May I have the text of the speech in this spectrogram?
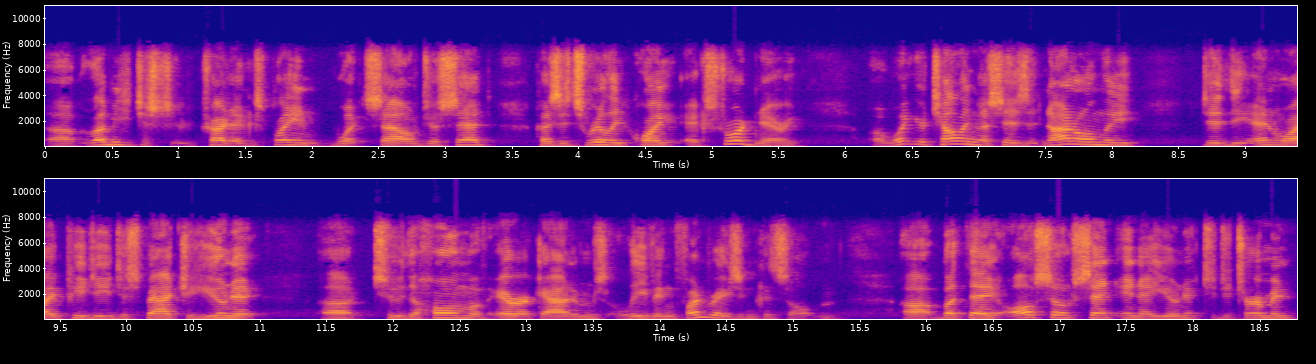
Uh, let me just try to explain what Sal just said because it's really quite extraordinary. Uh, what you're telling us is that not only did the NYPD dispatch a unit uh, to the home of Eric Adams' leaving fundraising consultant, uh, but they also sent in a unit to determine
